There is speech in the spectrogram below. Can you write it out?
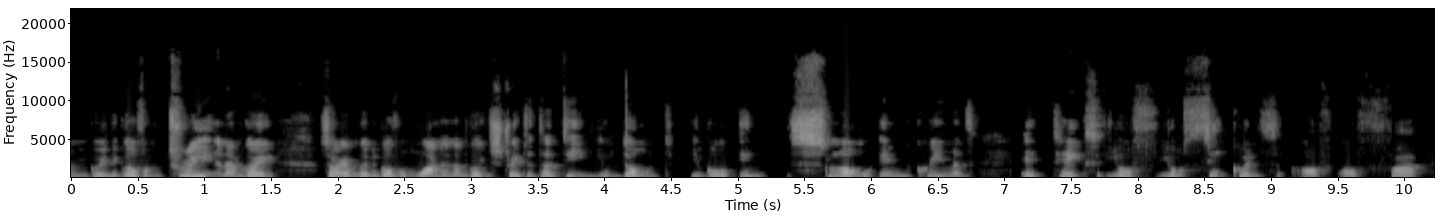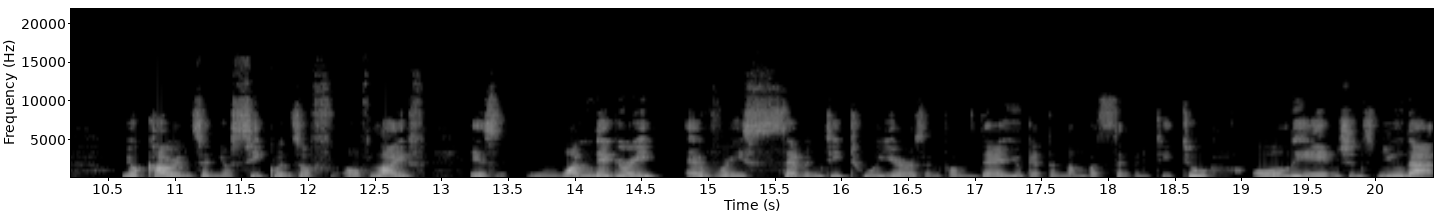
I'm going to go from 3 and I'm going, sorry, I'm going to go from 1 and I'm going straight to 13. You don't. You go in slow increments. It takes your your sequence of, of uh, your currents and your sequence of, of life is one degree every 72 years. And from there, you get the number 72. All the ancients knew that.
